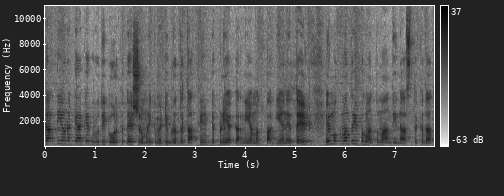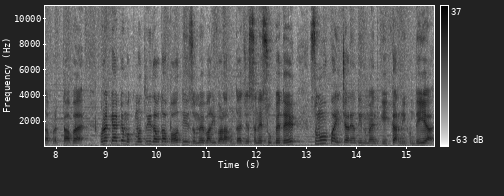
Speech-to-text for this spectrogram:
ਕਰਦੀ ਉਹਨਾਂ ਕਿਹਾ ਕਿ ਗੁਰੂ ਦੀ ਗੋਲਕ ਤੇ ਸ਼੍ਰੋਮਣੀ ਕਮੇਟੀ ਵਿਰੁੱਧ ਤੱਥਹੀਣ ਟਿੱਪਣੀਆਂ ਕਰਨੀਆਂ ਮਦਭਾਗੀਆਂ ਨੇ ਅਤੇ ਇਹ ਮੁੱਖ ਮੰਤਰੀ ਭਗਵੰਤ ਮਾਨ ਦੀ ਨਾਸਤਿਕਤਾ ਦਾ ਪ੍ਰਗਟਾਵਾ ਹੈ। ਉਹਨਾਂ ਕਿਹਾ ਕਿ ਮੁੱਖ ਮੰਤਰੀ ਦਾ ਉਹਦਾ ਬਹੁਤ ਹੀ ਜ਼ਿੰਮੇਵਾਰੀ ਵਾਲਾ ਹੁੰਦਾ ਜਿਸ ਨੇ ਸੂਬੇ ਦੇ ਸਮੂਹ ਭਾਈਚਾਰਿਆਂ ਦੀ ਨੁਮਾਇੰਦਗੀ ਕਰਨੀ ਹੁੰਦੀ ਆ।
